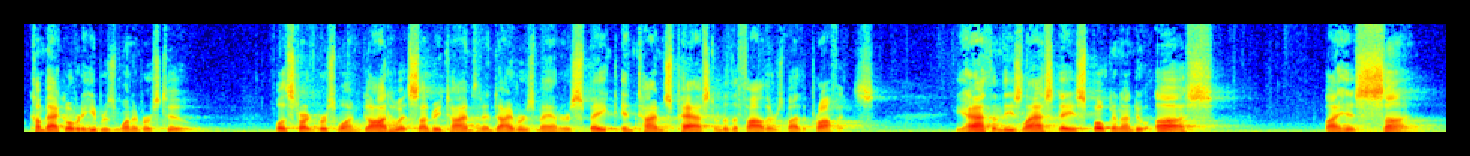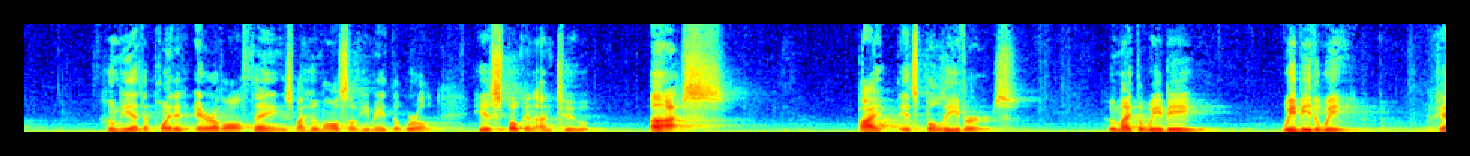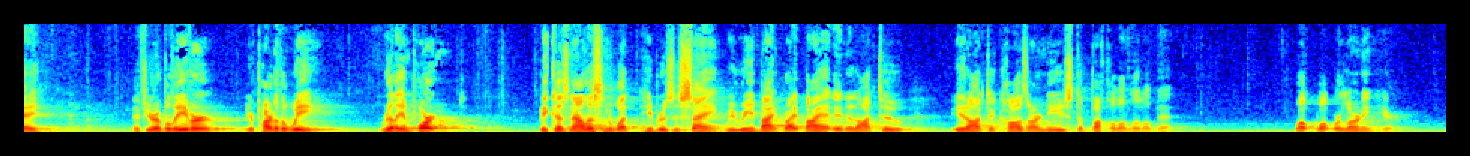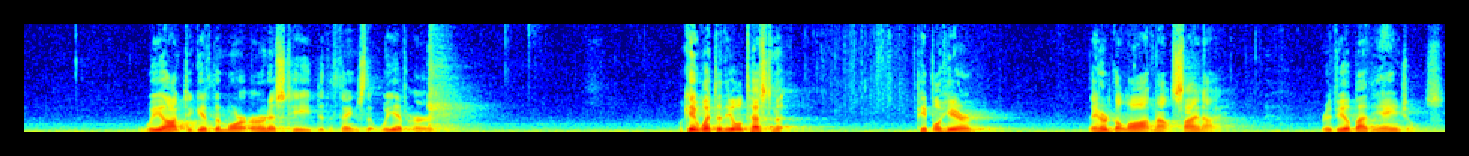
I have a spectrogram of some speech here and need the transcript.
Come back over to Hebrews 1 and verse 2. Well, let's start verse 1. God, who at sundry times and in divers manners spake in times past unto the fathers by the prophets, he hath in these last days spoken unto us by his Son, whom he hath appointed heir of all things, by whom also he made the world. He has spoken unto us by its believers. Who might the we be? We be the we. Okay? If you're a believer, you're part of the we. Really important. Because now listen to what Hebrews is saying. We read by, right by it, and it ought to, it ought to cause our knees to buckle a little bit. What, what we're learning here we ought to give the more earnest heed to the things that we have heard. Okay, what did the Old Testament people hear? They heard the law at Mount Sinai, revealed by the angels.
